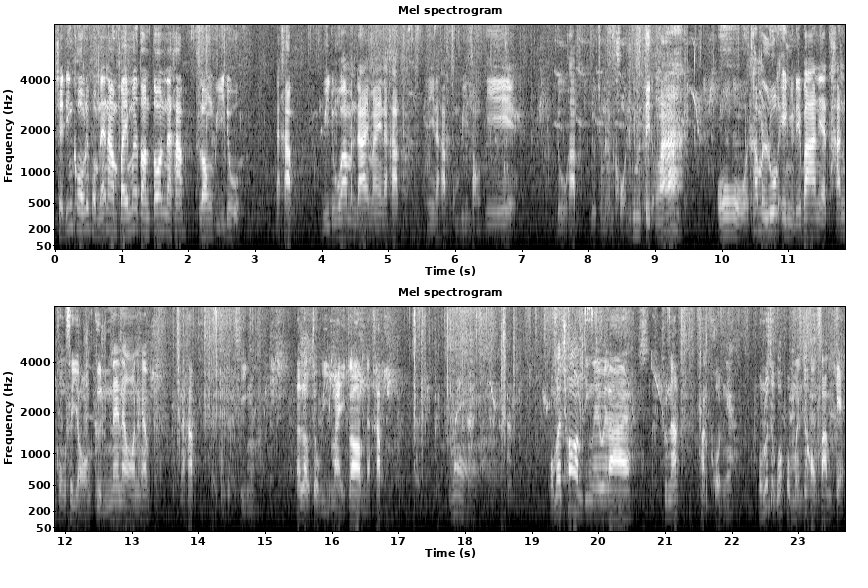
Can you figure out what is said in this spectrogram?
เชดดิ้งโคมที่ผมแนะนำไปเมื่อตอนต้นนะครับ ลองหวีดูนะครับหวีดูว่ามันได้ไหมนะครับ นี่นะครับผมหวีสองทีดูครับดูจำนวนขนที่มันติดออกมา โอ้ถ้ามันล่วงเองอยู่ในบ้านเนี่ยท่านคงสยองกึ๋นแน่นอนครับนะครับผมจะทิ้ง แล้วเราจะหวีใหม่อีกรอบนะครับแม่ผมละชอบจริงเลยเวลาสุนัขผัดขนเนี่ย ผมรู้สึกว่าผมเหมือนเจ้าของฟาร์มแกะ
